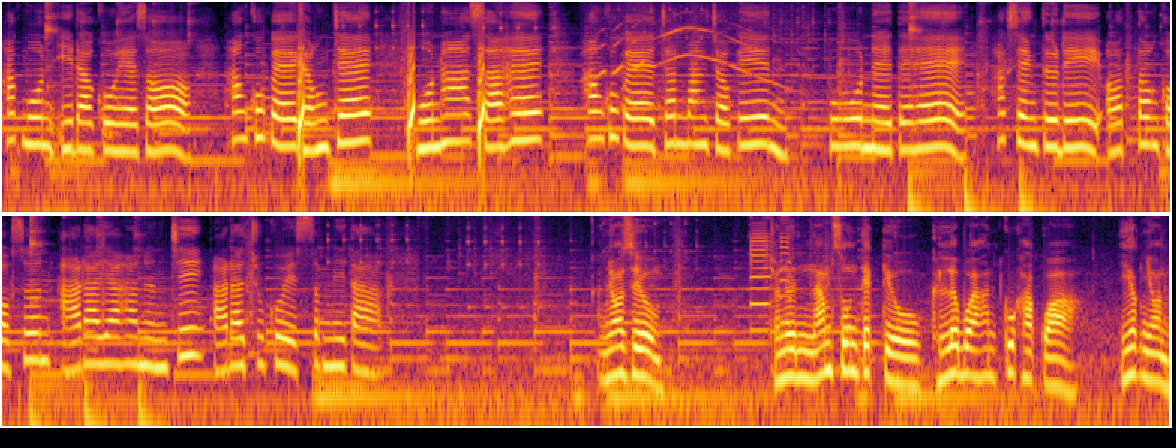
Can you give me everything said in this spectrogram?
학문이라고 해서 한국의 경제, 문화, 사회, 한국의 전반적인 부분에 대해 학생들이 어떤 것을 알아야 하는지 알아주고 있습니다. 안녕하세요. 저는 남수원대학교 글로벌 한국학과 2학년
